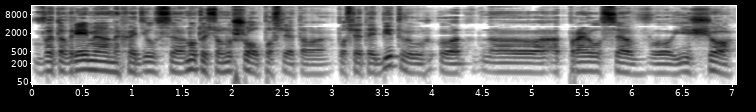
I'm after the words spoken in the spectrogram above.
в это время находился, ну, то есть он ушел после этого, после этой битвы, э, отправился в еще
